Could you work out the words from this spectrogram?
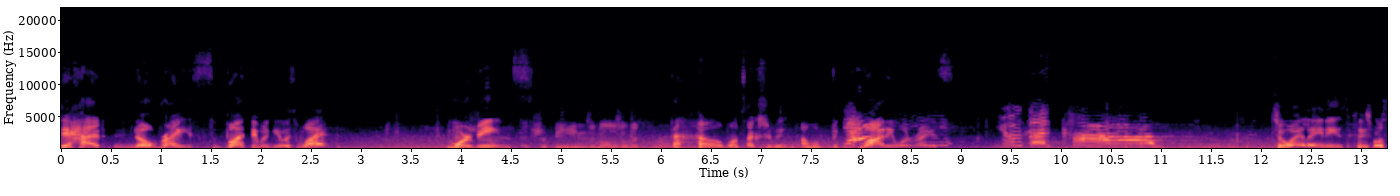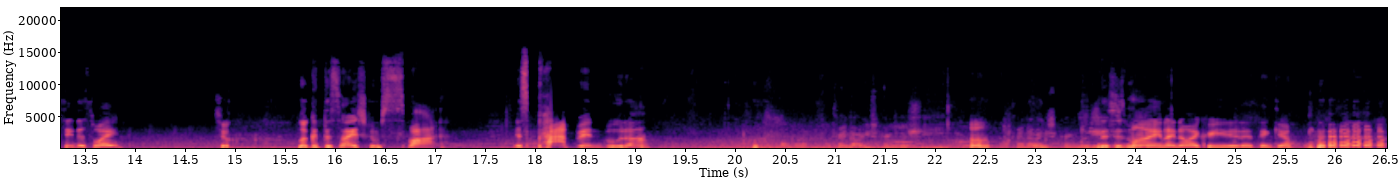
they had no rice, but they would give us what? More beans. Extra beans and all this other crap. The hell wants extra beans? I want. Be- well, I didn't want rice. You can come. Two white ladies, please proceed this way. Two. Look at this ice cream spot. It's popping, Buddha. What kind of ice cream does she eat? Huh? What kind of ice cream does she This is mine. I know I created it. Thank you.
